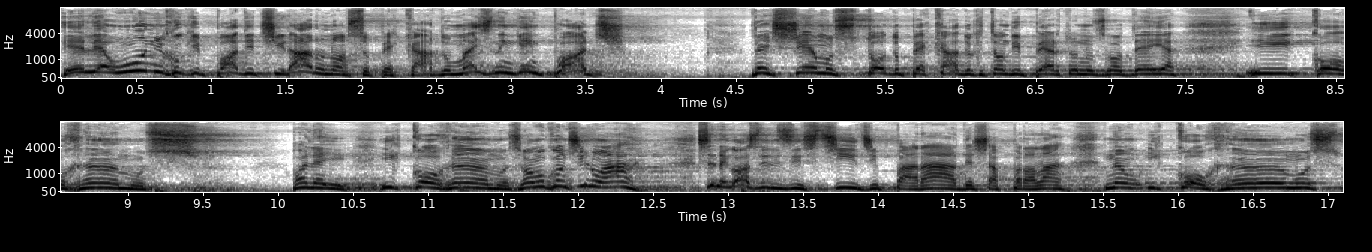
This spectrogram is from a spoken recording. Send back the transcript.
Ele é o único que pode tirar o nosso pecado, mas ninguém pode. Deixemos todo o pecado que tão de perto nos rodeia e corramos. Olha aí, e corramos, vamos continuar. Esse negócio de desistir, de parar, deixar para lá, não, e corramos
